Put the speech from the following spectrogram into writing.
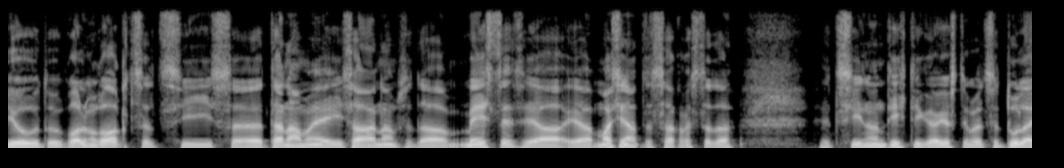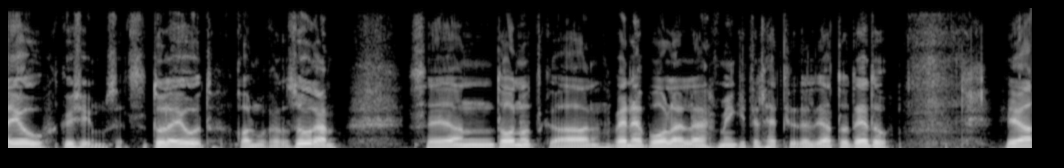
jõudu kolmekordselt, siis äh, täna me ei saa enam seda meestes ja, ja masinates arvestada, et siin on tihti ka just nimelt see tulejõu küsimus, et see tulejõud kolm korda suurem, see on toonud ka Vene poolele mingitel hetkedel teatud edu ja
